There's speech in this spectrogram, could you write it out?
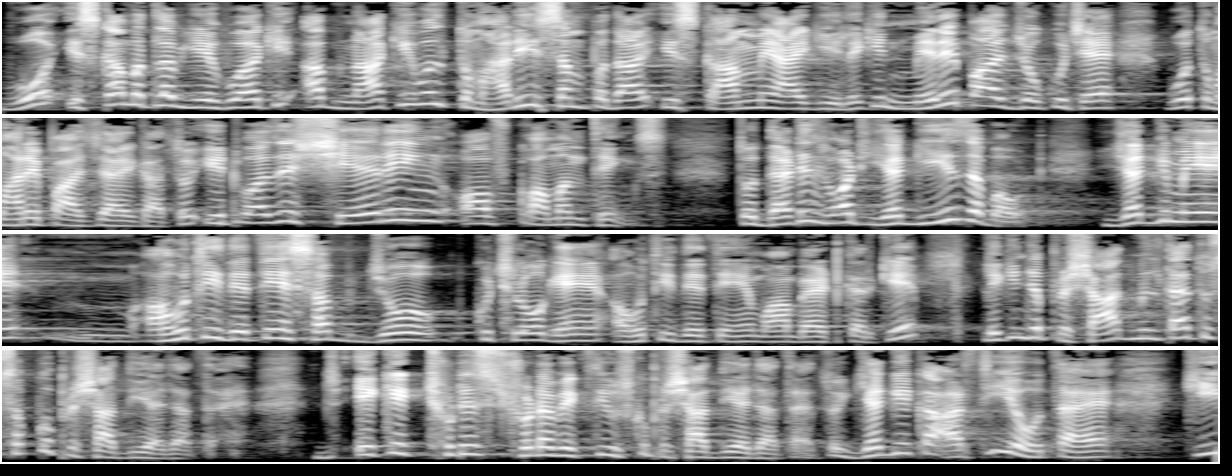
वो इसका मतलब ये हुआ कि अब ना केवल तुम्हारी संपदा इस काम में आएगी, लेकिन मेरे पास जो कुछ है, वो तुम्हारे पास जाएगा। तो it was a sharing of common things तो दैट इज़ वॉट यज्ञ इज़ अबाउट यज्ञ में आहुति देते हैं सब जो कुछ लोग हैं आहुति देते हैं वहाँ बैठ करके लेकिन जब प्रसाद मिलता है तो सबको प्रसाद दिया जाता है एक एक छोटे से छोटा व्यक्ति उसको प्रसाद दिया जाता है तो यज्ञ का अर्थ ये होता है कि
